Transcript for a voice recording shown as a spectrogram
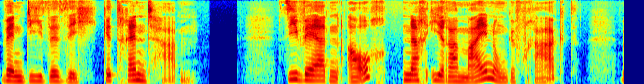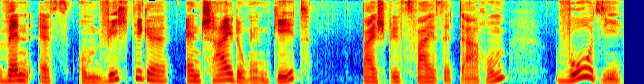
wenn diese sich getrennt haben. Sie werden auch nach ihrer Meinung gefragt, wenn es um wichtige Entscheidungen geht, beispielsweise darum, wo sie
